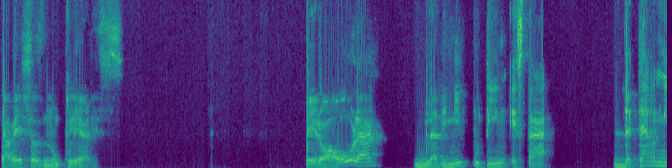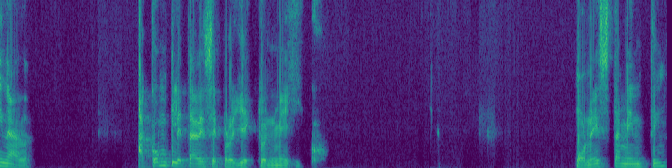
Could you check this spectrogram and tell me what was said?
cabezas nucleares. Pero ahora Vladimir Putin está determinado a completar ese proyecto en México. Honestamente,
